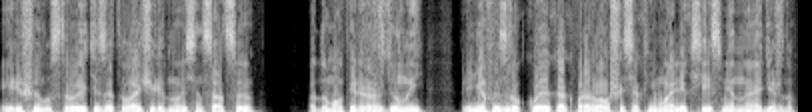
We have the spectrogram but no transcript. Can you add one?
и решил устроить из этого очередную сенсацию, подумал перерожденный, приняв из рук кое-как прорвавшийся к нему Алексей сменную одежду.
